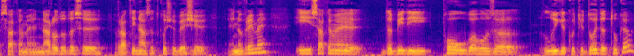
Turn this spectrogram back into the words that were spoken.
сакаме народот да се врати назад кој што беше едно време и сакаме да биде поубаво за луѓе кои ќе дојдат тука,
